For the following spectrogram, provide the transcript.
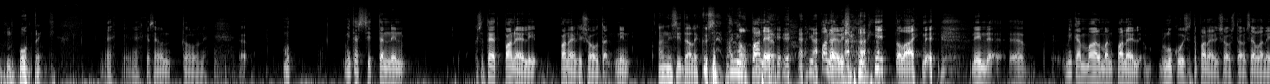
muutenkin. Ehkä, ehkä se on tollainen. Mutta mitäs sitten, niin kun sä teet paneeli, paneelishowta, niin... Ai niin, sitä oli kyse. Ai niin, paneeli, ai niin paneelishow, hittolainen. niin mikä maailman paneeli, lukuisista paneelishowsta on sellainen,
